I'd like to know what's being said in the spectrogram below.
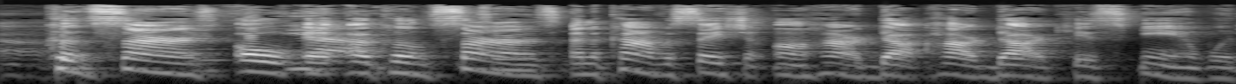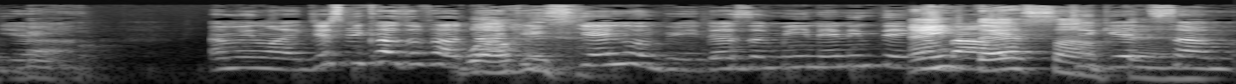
Uh, concerns, oh, Yeah. uh, uh, concerns, and a conversation on how dark, how dark his skin would Yeah. be. I mean, like just because of how Well, dark his skin would be doesn't mean anything Ain't about that to get some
